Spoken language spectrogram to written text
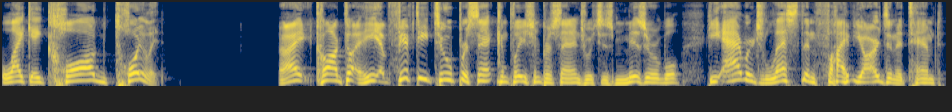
like a clogged toilet. All right, clogged toilet. He had 52% completion percentage, which is miserable. He averaged less than five yards an attempt.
